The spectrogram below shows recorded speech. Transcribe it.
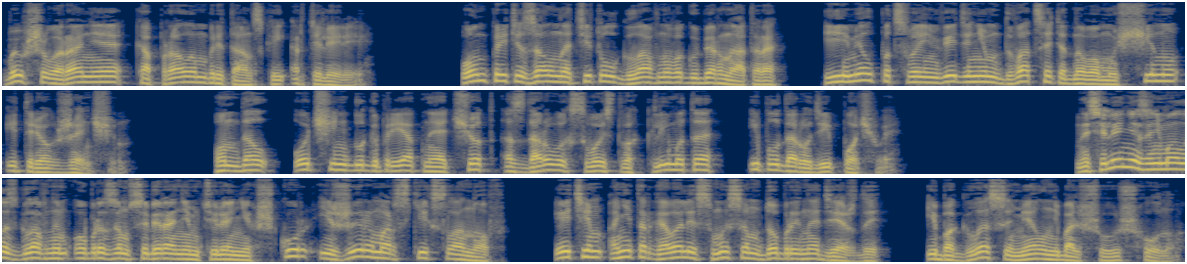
бывшего ранее капралом британской артиллерии. Он притязал на титул главного губернатора и имел под своим ведением 21 мужчину и трех женщин. Он дал очень благоприятный отчет о здоровых свойствах климата и плодородии почвы. Население занималось главным образом собиранием тюленьих шкур и жира морских слонов. Этим они торговали с мысом Доброй Надежды, ибо Глэс имел небольшую шхуну.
